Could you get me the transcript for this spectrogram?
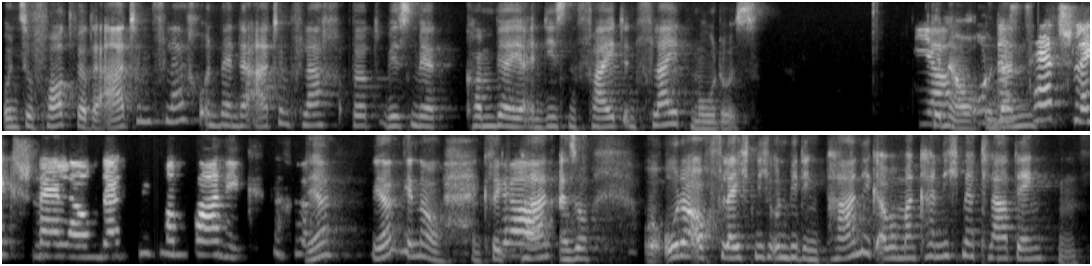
und sofort wird der Atem flach und wenn der Atem flach wird, wissen wir, kommen wir ja in diesen Fight-and-Flight-Modus. Ja, genau. und, und das dann, Herz schlägt schneller und dann kriegt man Panik. Ja, ja, genau. Man kriegt ja. Panik, also oder auch vielleicht nicht unbedingt Panik, aber man kann nicht mehr klar denken.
